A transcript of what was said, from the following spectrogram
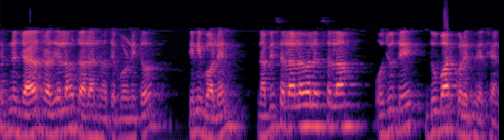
ইবনে জায়দ রাজিয়াল্লাহ তাল্লাহ্ন হতে বর্ণিত, তিনি বলেন, নবী সাল্লাহ আলাইসাল্লাম অজুতে দুবার করে ধুয়েছেন।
